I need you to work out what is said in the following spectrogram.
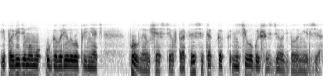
и, по-видимому, уговорил его принять полное участие в процессе, так как ничего больше сделать было нельзя.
